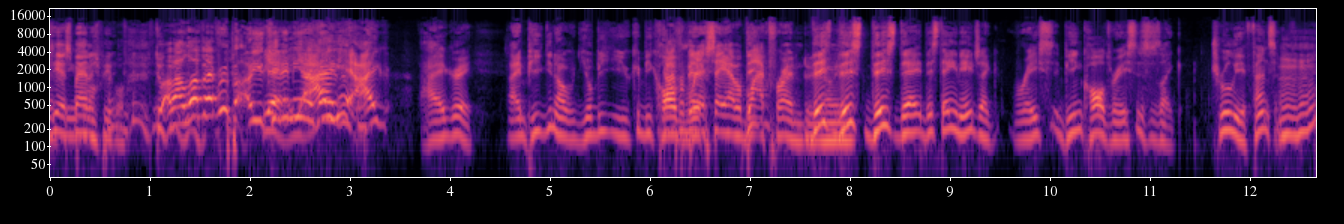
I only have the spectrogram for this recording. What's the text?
Spanish. yeah, Spanish people. Dude, I love everybody. Are you Yeah, kidding me? Yeah, Like, I, I- yeah, I, I agree. I, you know, you'll be, you could be God called. forbid ra- I say I have a black friend. you This, what I mean? this, this day, this day and age, like race, being called racist is like truly offensive. Mm-hmm.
